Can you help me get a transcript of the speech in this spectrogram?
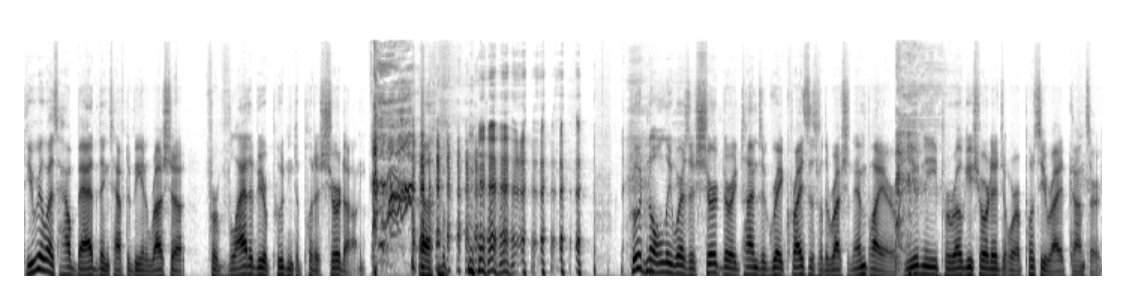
do you realize how bad things have to be in Russia for Vladimir Putin to put a shirt on? Uh, Putin only wears a shirt during times of great crisis for the Russian Empire, mutiny, pierogi shortage, or a Pussy Riot concert.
